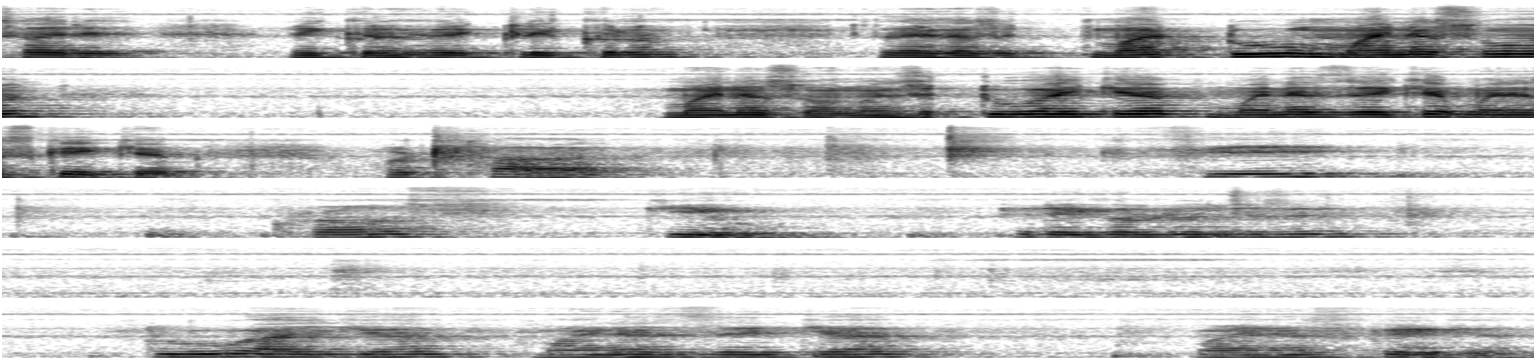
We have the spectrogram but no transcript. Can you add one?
সাইডে ক্লিক করলাম লেখা আছে two minus one minus one মানে two I cap minus J cap minus K cap অর্থাৎ ফি ক্রস কিউ এটা হচ্ছে যে two I cap minus J cap minus K cap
